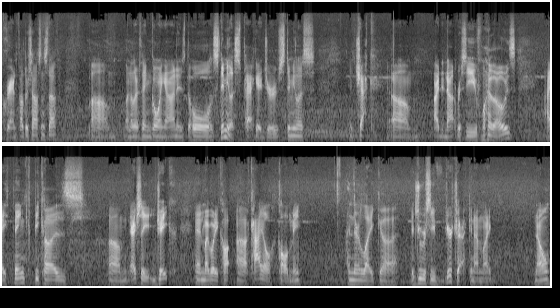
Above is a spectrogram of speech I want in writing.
grandfather's house and stuff. Um, another thing going on is the whole stimulus package or stimulus check. Um, I did not receive one of those. I think because um, actually Jake and my buddy uh, Kyle called me and they're like, uh, did you receive your check? And I'm like, no.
